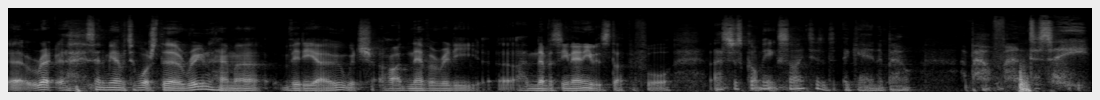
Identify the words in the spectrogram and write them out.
uh, re- sending me over to watch the Runehammer video, which I'd never really, uh, I'd never seen any of his stuff before. That's just got me excited again about about fantasy,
